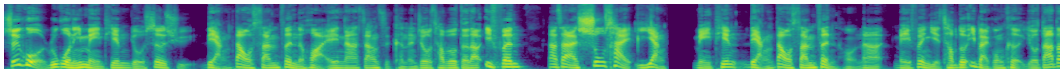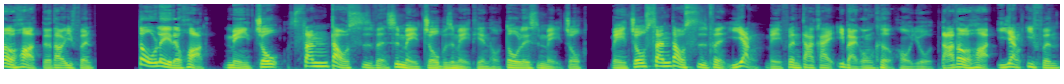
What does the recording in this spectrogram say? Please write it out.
水果，如果你每天有摄取两到三份的话，诶，那这样子可能就差不多得到一分。那再来蔬菜一样，每天两到三份，哦，那每份也差不多一百公克，有达到的话得到一分。豆类的话，每周三到四份，是每周不是每天哦，豆类是每周每周三到四份一样，每份大概一百公克，哦，有达到的话一样一分。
